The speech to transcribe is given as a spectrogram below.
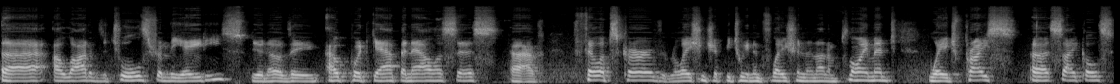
uh, a lot of the tools from the 80s, you know, the output gap analysis, uh, Phillips curve, the relationship between inflation and unemployment, wage price uh, cycles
